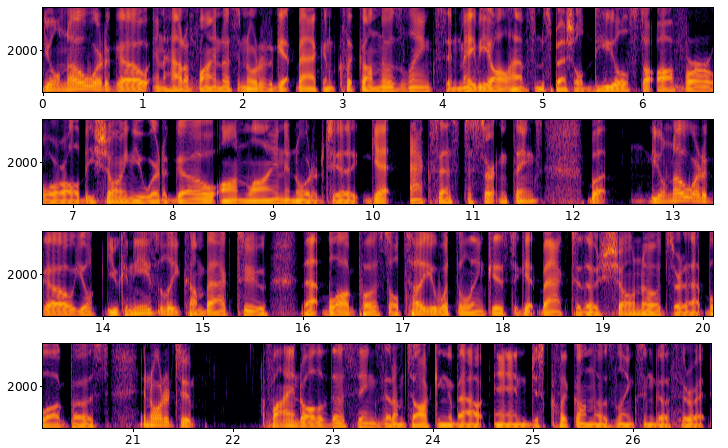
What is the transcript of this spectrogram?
you'll know where to go and how to find us in order to get back and click on those links. And maybe I'll have some special deals to offer, or I'll be showing you where to go online in order to get access to certain things. But you'll know where to go. You'll you can easily come back to that blog post. I'll tell you what the link is to get back to those show notes or that blog post in order to find all of those things that I'm talking about and just click on those links and go through it.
